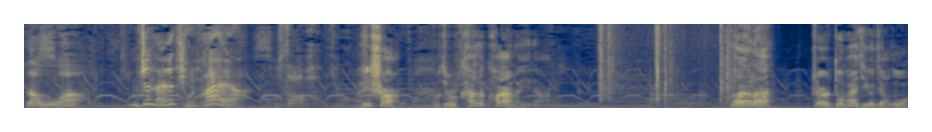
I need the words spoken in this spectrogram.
老吴，你这来的挺快呀！散了吧。没事儿，我就是开的快了一点。来来来，这儿多拍几个角度，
